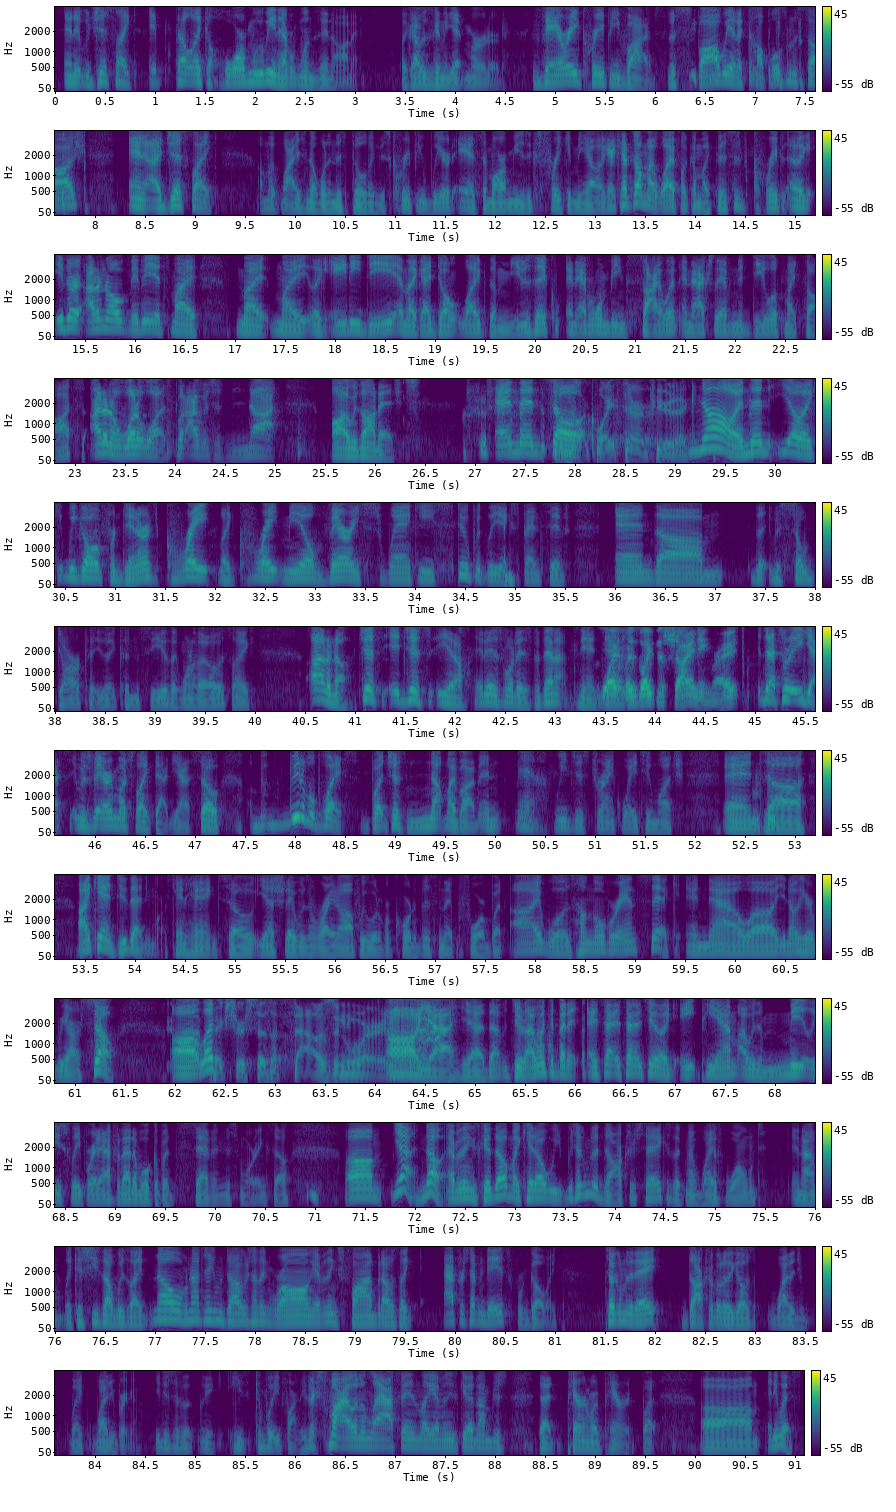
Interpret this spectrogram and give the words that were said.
And it was just like it felt like a horror movie and everyone's in on it. Like I was gonna get murdered. Very creepy vibes. The spa, we had a couples massage, and I just like I'm like, why is no one in this building? This creepy, weird ASMR music's freaking me out. Like I kept telling my wife, like I'm like, this is creepy. Like either I don't know, maybe it's my my my like ADD and like I don't like the music and everyone being silent and actually having to deal with my thoughts. I don't know what it was, but I was just not. Oh, I was on edge. And then so not quite therapeutic. no, and then you know, like we go for dinner. It's great, like great meal, very swanky, stupidly expensive, and um, it was so dark that you like, couldn't see. It's like one of those, like I don't know, just it just you know, it is what it is. But then, man, it's like Saturday- it's like The Shining, right? that's what. It, yes, it was very much like that. Yeah. So beautiful place, but just not my vibe. And man, we just drank way too much, and uh, I can't do that anymore. Can't hang. So yesterday was a write off. We would have recorded this the night before, but I was hungover and sick, and now uh, you know here we are. So uh, that let's. picture says a thousand words. Oh yeah, yeah. That dude, I went to bed at I sent it to you like 8 p.m. I was immediately asleep right after that. I woke up at seven this morning. So, um, yeah, no, everything's good though. My kiddo, we, we took him to the doctor today because like my wife won't, and I'm like, cause she's always like, no, we're not taking him to the doctor. There's nothing wrong. Everything's fine. But I was like, after seven days, we're going. Took him today. Doctor literally goes, why did you like? Why did you bring him? He just is like, he's completely fine. He's like smiling and laughing, like everything's good. And I'm just that paranoid parent. But, um, anyways.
